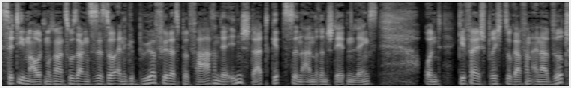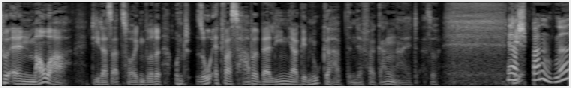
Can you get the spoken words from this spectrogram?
City-Maut, muss man dazu sagen, es ist so eine Gebühr für das Befahren der Innenstadt, gibt es in anderen Städten längst. Und Giffey spricht sogar von einer virtuellen Mauer, die das erzeugen würde. Und so etwas habe Berlin ja genug gehabt in der Vergangenheit. Also ja, spannend, ne?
